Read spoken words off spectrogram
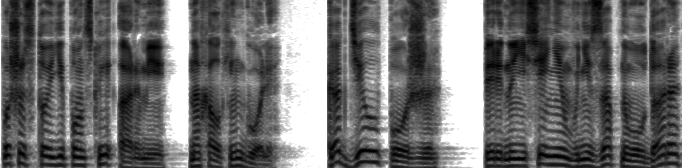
по шестой японской армии на Халхинголе, как делал позже, перед нанесением внезапного удара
